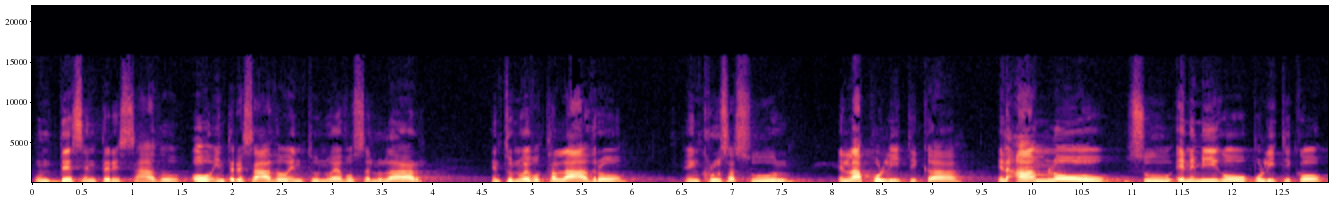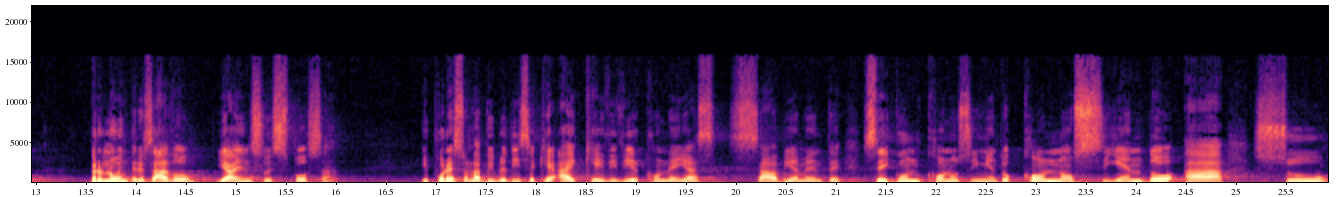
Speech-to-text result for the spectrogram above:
un desinteresado. Oh, interesado en tu nuevo celular, en tu nuevo taladro, en Cruz Azul, en la política, en AMLO su enemigo político, pero no interesado ya en su esposa. Y por eso la Biblia dice que hay que vivir con ellas sabiamente, según conocimiento, conociendo a su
